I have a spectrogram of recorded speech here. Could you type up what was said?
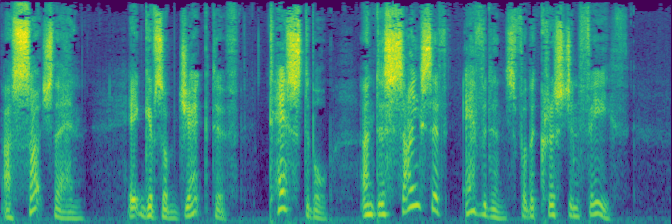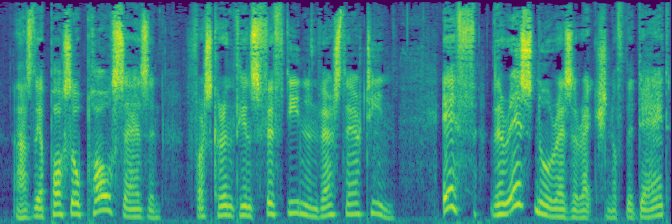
As such, then, it gives objective, testable, and decisive evidence for the Christian faith. As the Apostle Paul says in 1 Corinthians 15 and verse 13, If there is no resurrection of the dead,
